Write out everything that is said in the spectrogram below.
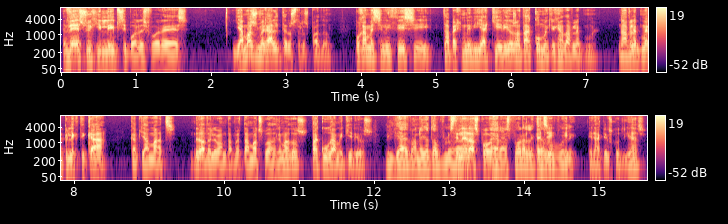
Δεν σου έχει λείψει πολλές φορές. Για εμά τους μεγαλύτερους τέλος πάντων. Που είχαμε συνηθίσει τα παιχνίδια κυρίως να τα ακούμε και όχι να τα βλέπουμε. Να βλέπουμε επιλεκτικά κάποια μάτς. Δεν τα βλέπαμε τα, τα μάτς του πρωταθλήματος. Τα ακούγαμε κυρίως. Μιλτιάδη Παναγιοτόπουλο. Στην Ερασπόρ. Ερασπόρ, Αλεξανδρούπολη. Ηρακλής Κοντζιάς.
